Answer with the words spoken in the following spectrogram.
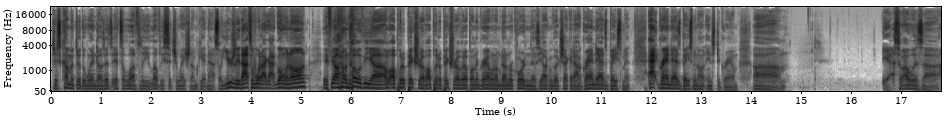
just coming through the windows. It's it's a lovely lovely situation I'm getting at. So usually that's what I got going on. If y'all don't know the, uh, I'll put a picture of. I'll put a picture of it up on the ground when I'm done recording this. Y'all can go check it out. Granddad's Basement at Granddad's Basement on Instagram. Um, yeah, so I was. Uh,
